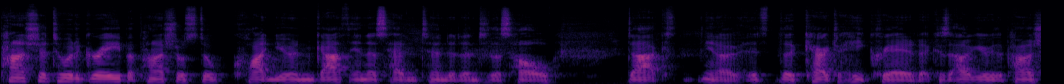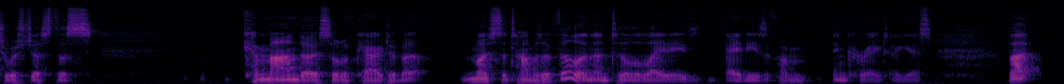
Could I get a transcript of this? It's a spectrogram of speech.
Punisher to a degree, but Punisher was still quite new, and Garth Ennis hadn't turned it into this whole dark. You know, it's the character he created it because arguably the Punisher was just this commando sort of character, but most of the time was a villain until the late 80s, if I'm incorrect, I guess. But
